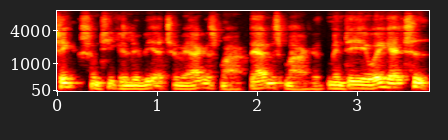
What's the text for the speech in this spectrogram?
ting, som de kan levere til verdensmarkedet, men det er jo ikke altid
